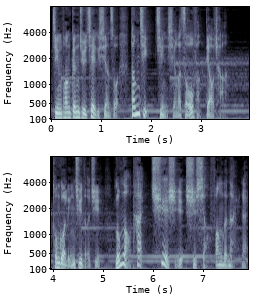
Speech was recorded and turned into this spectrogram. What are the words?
警方根据这个线索，当即进行了走访调查。通过邻居得知，龙老太确实是小芳的奶奶。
